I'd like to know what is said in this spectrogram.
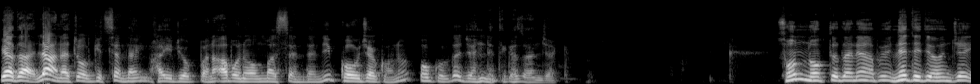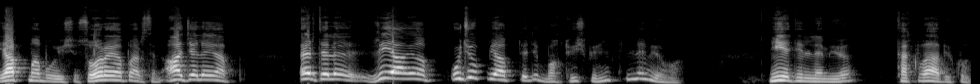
ya da lanet ol git senden hayır yok bana abone olmaz senden deyip kovacak onu. Okulda cenneti kazanacak. Son noktada ne yapıyor? Ne dedi önce? Yapma bu işi. Sonra yaparsın. Acele yap. Ertele, riya yap, ucup yap dedi. Baktı hiçbirini dinlemiyor bu. Niye dinlemiyor? Takva bir kul.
